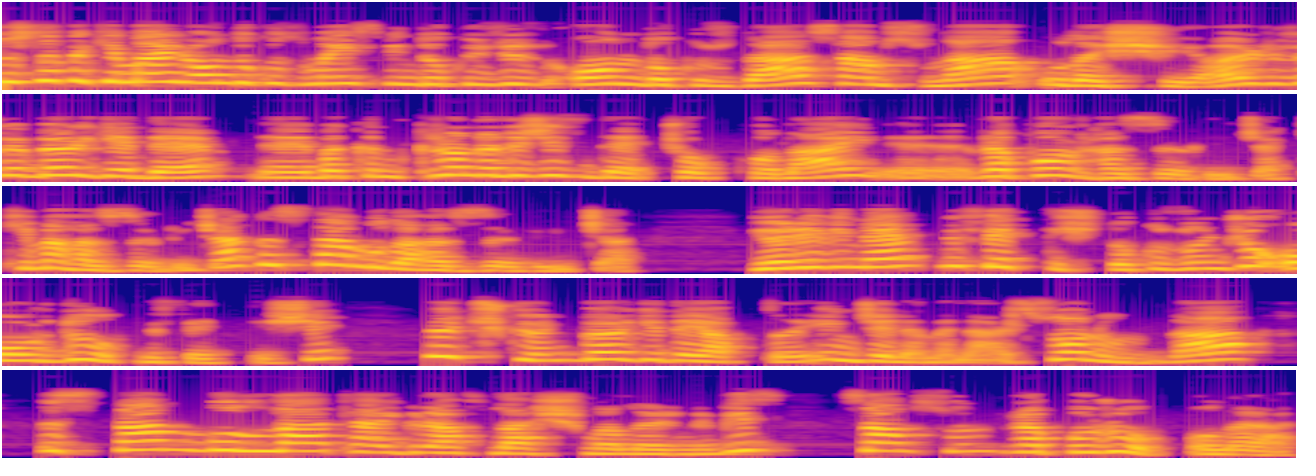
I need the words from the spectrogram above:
Mustafa Kemal 19 Mayıs 1919'da Samsun'a ulaşıyor ve bölgede e, bakın kronolojisi de çok kolay e, rapor hazırlayacak. Kime hazırlayacak? İstanbul'a hazırlayacak. Görevine müfettiş 9. Ordu müfettişi 3 gün bölgede yaptığı incelemeler sonunda İstanbul'la telgraflaşmalarını biz Samsun raporu olarak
